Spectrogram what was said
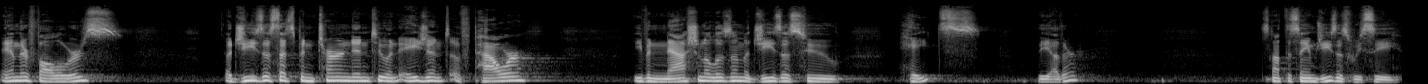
and their followers, a Jesus that's been turned into an agent of power, even nationalism, a Jesus who hates the other. It's not the same Jesus we see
